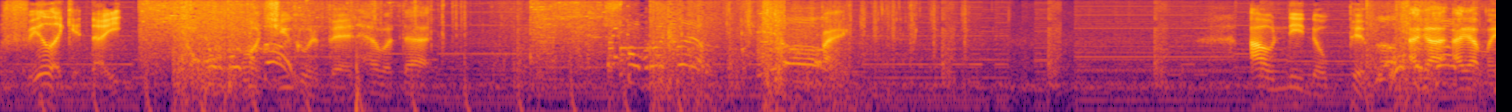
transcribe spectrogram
feel like it, night. Why don't you go to bed? How about that? Stop right there! Bang. I don't need no pip. I got I got my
